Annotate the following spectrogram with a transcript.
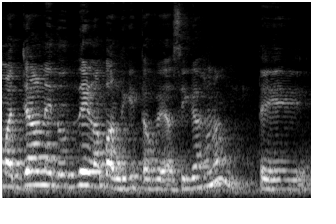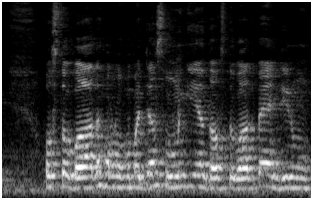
ਮੱਝਾਂ ਨੇ ਦੁੱਧ ਦੇਣਾ ਬੰਦ ਕੀਤਾ ਹੋਇਆ ਸੀਗਾ, ਹਨਾ? ਤੇ ਉਸ ਤੋਂ ਬਾਅਦ ਹੁਣ ਉਹ ਮੱਝਾਂ ਸੂਣ ਗਈਆਂ ਤਾਂ ਉਸ ਤੋਂ ਬਾਅਦ ਭੈਣ ਜੀ ਨੂੰ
